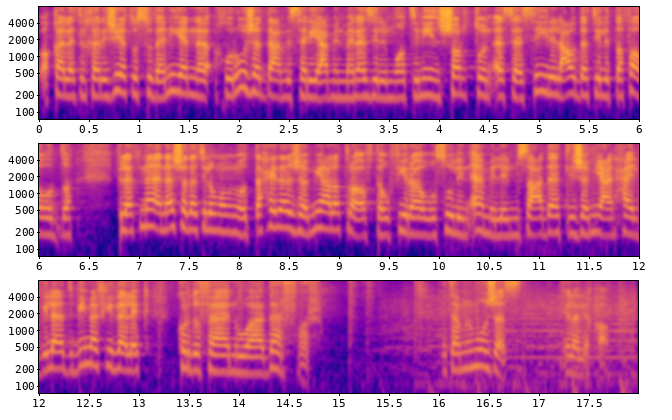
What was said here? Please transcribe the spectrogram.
وقالت الخارجية السودانية أن خروج الدعم السريع من منازل المواطنين شرط أساسي للعودة للتفاوض. في الأثناء ناشدت الأمم المتحدة جميع الأطراف توفير وصول آمن للمساعدات لجميع أنحاء البلاد بما في ذلك كردفان ودارفور. ختام الموجز. إلى اللقاء.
